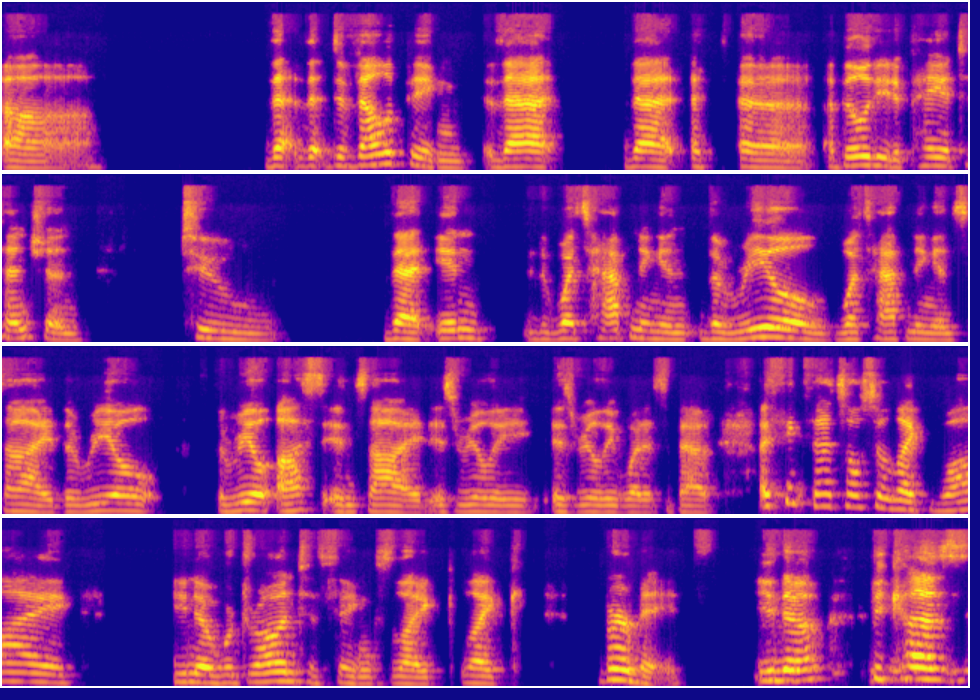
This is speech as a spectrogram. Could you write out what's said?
uh that that developing that that uh, ability to pay attention to that in what's happening in the real what's happening inside the real the real us inside is really is really what it's about i think that's also like why you know we're drawn to things like like mermaids you know, because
